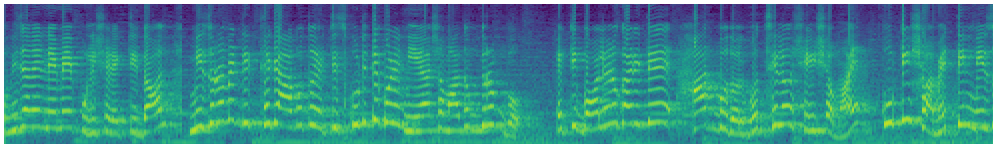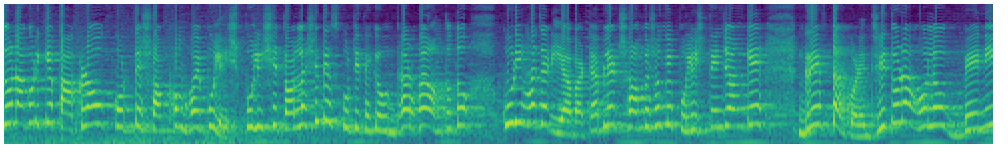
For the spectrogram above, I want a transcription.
অভিযানে নেমে পুলিশের একটি দল মিজোরামের দিক থেকে আগত একটি স্কুটিতে করে নিয়ে আসা মাদকদ্রব্য। একটি বলেরো গাড়িতে হাত বদল হচ্ছিল সেই সময়। স্কুটি সমেত তিন মিজো নাগরিককে পাকড়াও করতে সক্ষম হয় পুলিশ। পুলিশে তল্লাশিতে স্কুটি থেকে উদ্ধার হয় অন্তত কুড়ি হাজার ইয়াবা ট্যাবলেট। সঙ্গে সঙ্গে পুলিশ তিনজনকে গ্রেফতার করে। ধৃতরা হলো বেনি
